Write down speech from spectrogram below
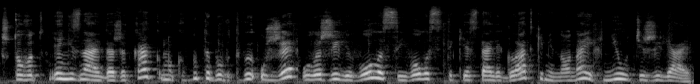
что вот, я не знаю даже как, но как будто бы вот вы уже уложили волосы, и волосы такие стали гладкими, но она их не утяжеляет,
